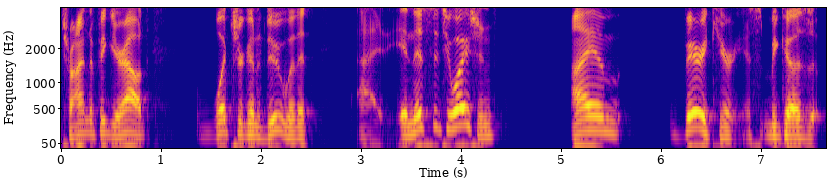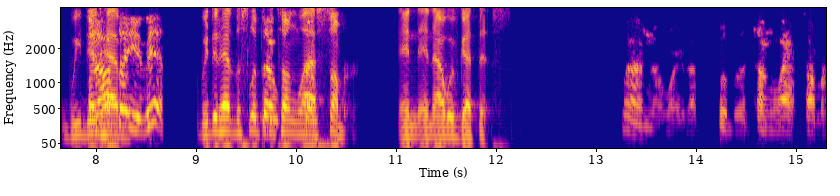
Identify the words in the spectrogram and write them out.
trying to figure out what you're going to do with it. I, in this situation, I am very curious because we did I'll have tell you this. we did have the slip of the tongue last summer, and and now we've got this. Well, I'm not worried about the slip of the tongue last summer.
